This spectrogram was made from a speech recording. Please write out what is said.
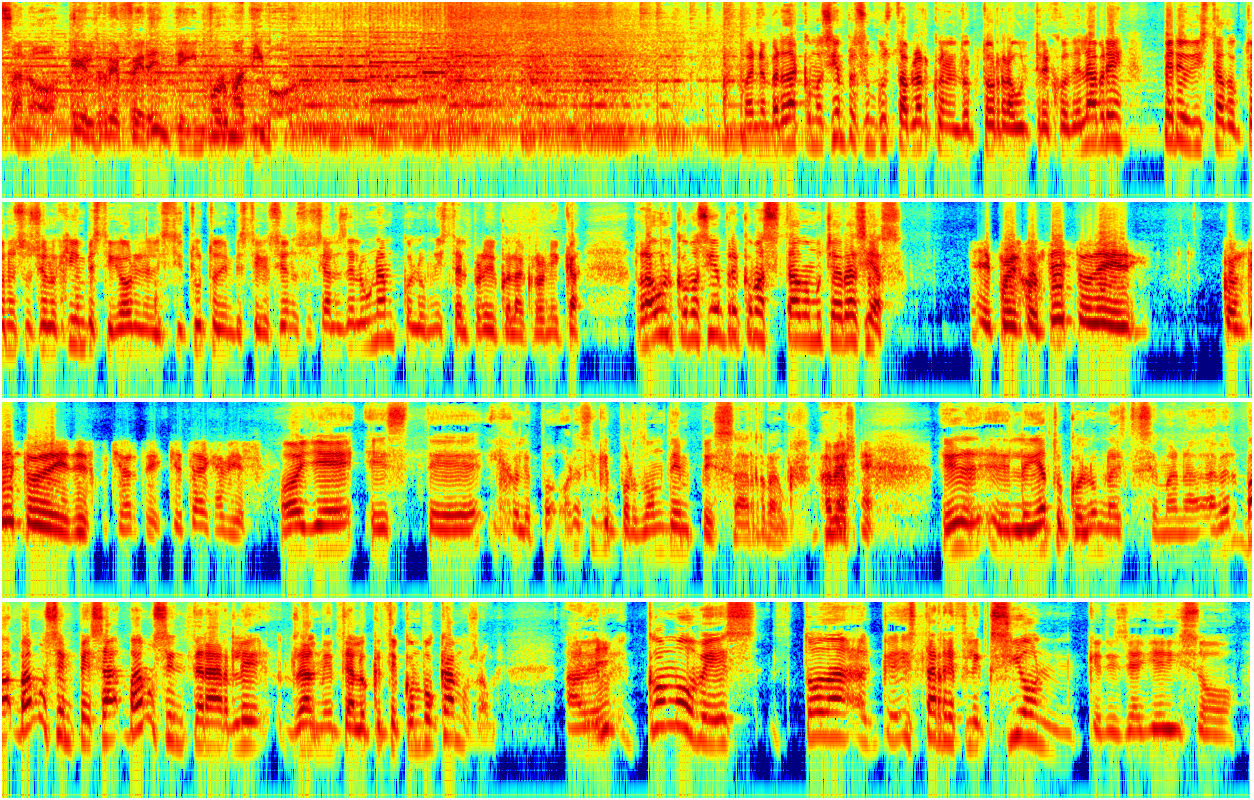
Solórzano, el referente informativo. Bueno, en verdad, como siempre, es un gusto hablar con el doctor Raúl Trejo del Abre, periodista, doctor en sociología, investigador en el Instituto de Investigaciones Sociales de la UNAM, columnista del periódico La Crónica. Raúl, como siempre, ¿cómo has estado? Muchas gracias. Eh, pues contento de contento de, de, escucharte. ¿Qué tal, Javier? Oye, este, híjole, ahora sí que por dónde empezar, Raúl. A ver, eh, eh, leía tu columna esta semana. A ver, va, vamos a empezar, vamos a entrarle realmente a lo que te convocamos, Raúl. A ver, ¿cómo ves toda esta reflexión que desde ayer hizo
